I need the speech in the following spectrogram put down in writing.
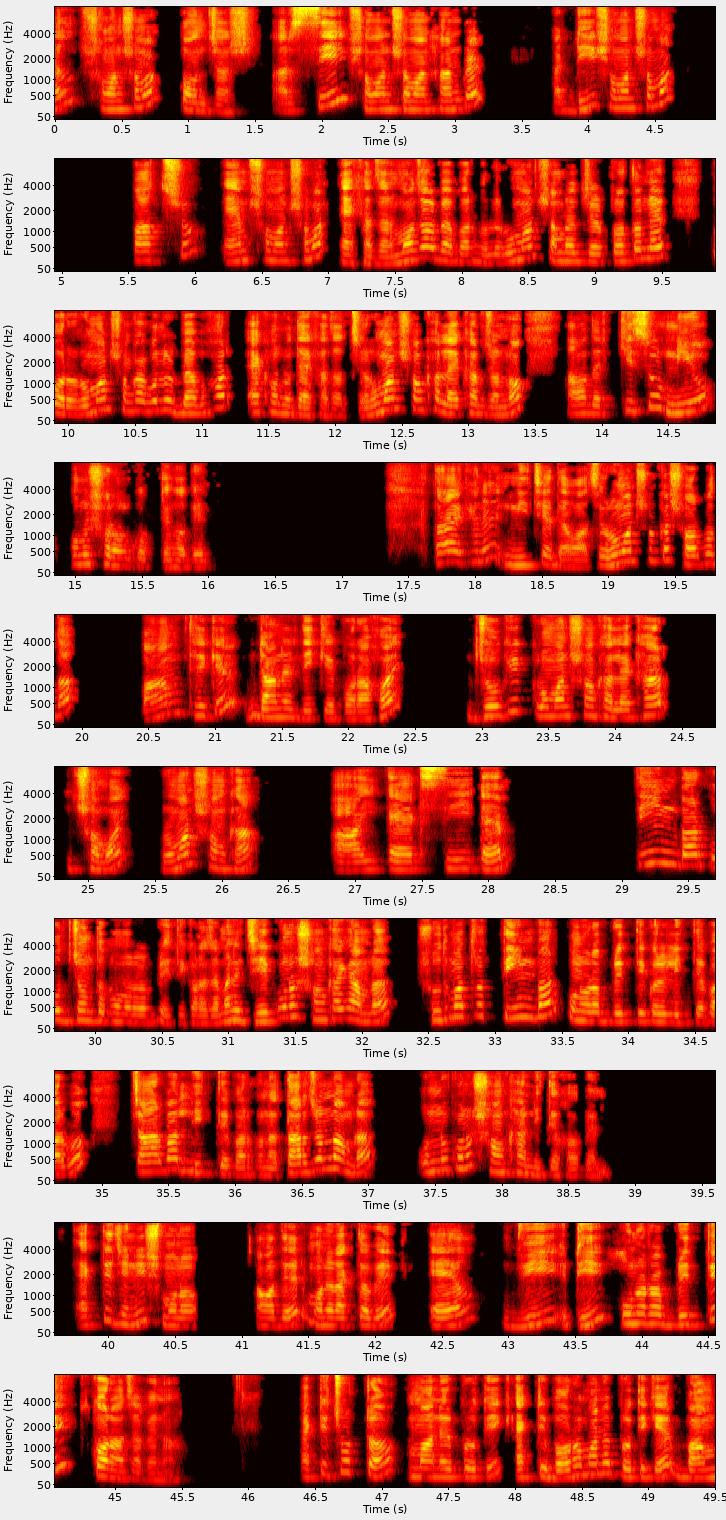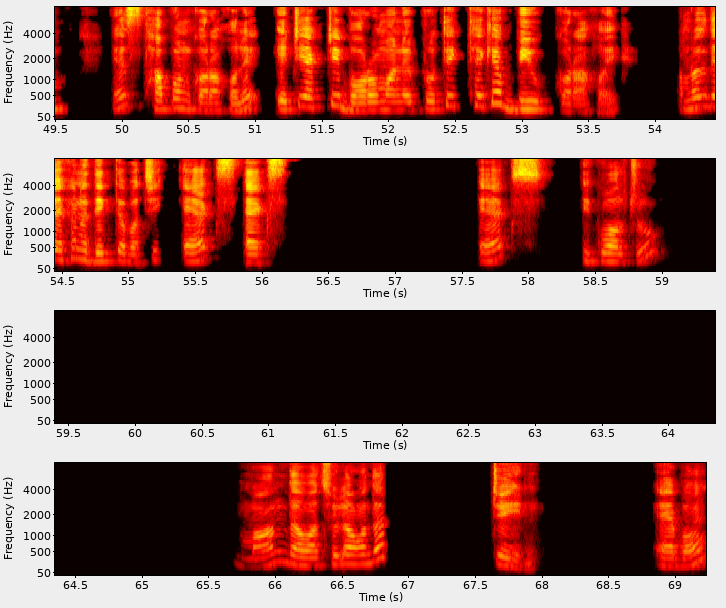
এল সমান সমান পঞ্চাশ, আর সি সমান সমান হান্ড্রেড আর ডি সমান সমান পাঁচশো, এম সমান সমান এক হাজার। মজার ব্যাপার হলো রোমান সাম্রাজ্যের পতনের পর রোমান সংখ্যাগুলোর ব্যবহার এখনও দেখা যাচ্ছে। রোমান সংখ্যা লেখার জন্য আমাদের কিছু নিয়ম অনুসরণ করতে হবে। তা এখানে নিচে দেওয়া আছে। রোমান সংখ্যা সর্বদা বাম থেকে ডানের দিকে পড়া হয়। যৌগিক রোমান সংখ্যা লেখার সময় রোমান সংখ্যা আই এক্স সি এম তিনবার পর্যন্ত পুনরাবৃত্তি করা যায়। মানে যে কোনো সংখ্যাকে আমরা শুধুমাত্র তিনবার পুনরাবৃত্তি করে লিখতে পারব, চারবার লিখতে পারব না। তার জন্য আমরা অন্য কোনো সংখ্যা নিতে হবে। একটি জিনিস মনে, আমাদের মনে রাখতে হবে এল ভি ডি পুনরাবৃত্তি করা যাবে না। একটি ছোট্ট মানের প্রতীক, একটি বড় মানের প্রতীকের বাম স্থাপন করা হলে এটি একটি বড় মানের প্রতীক থেকে বিয়োগ করা হয়। আমরা যদি এখানে দেখতে পাচ্ছি X X X equal to মান দেওয়া ছিল আমাদের টেন এবং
